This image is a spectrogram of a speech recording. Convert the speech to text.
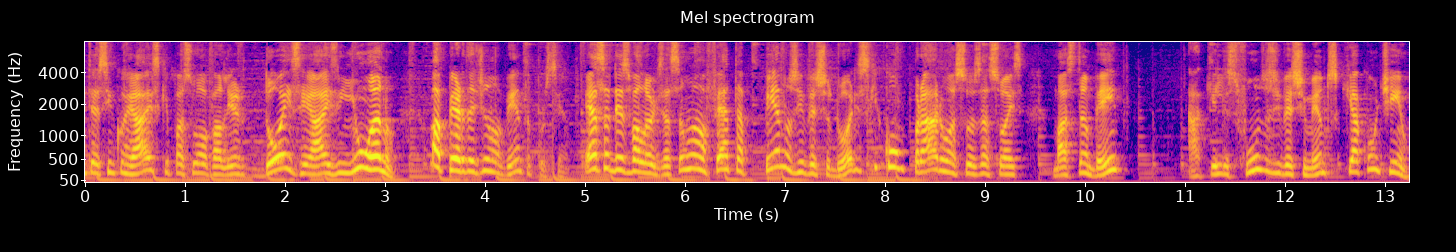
35,00 que passou a valer R$ 2,00 em um ano, uma perda de 90%. Essa desvalorização não afeta apenas os investidores que compraram as suas ações, mas também aqueles fundos de investimentos que a continham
